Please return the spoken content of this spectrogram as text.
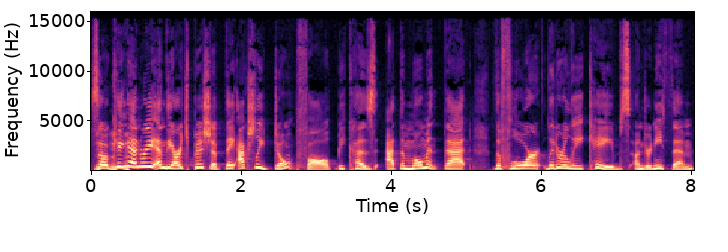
So King Henry and the Archbishop, they actually don't fall because at the moment that the floor literally caves underneath them,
